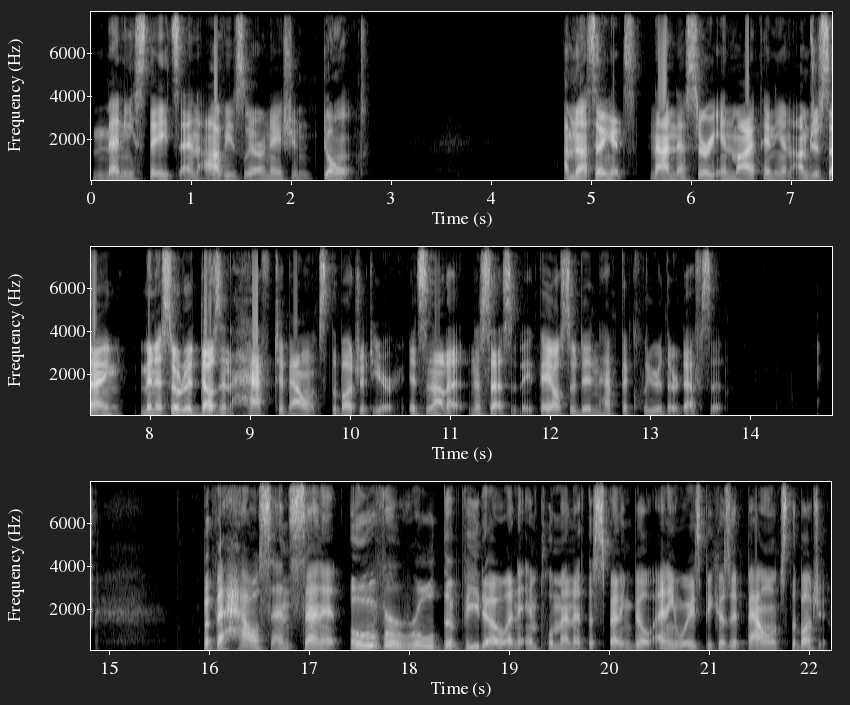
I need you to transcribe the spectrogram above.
Many states, and obviously our nation, don't. I'm not saying it's not necessary in my opinion. I'm just saying Minnesota doesn't have to balance the budget here. It's not a necessity. They also didn't have to clear their deficit. But the House and Senate overruled the veto and implemented the spending bill anyways because it balanced the budget.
